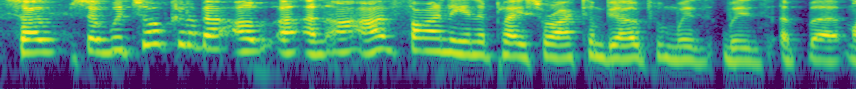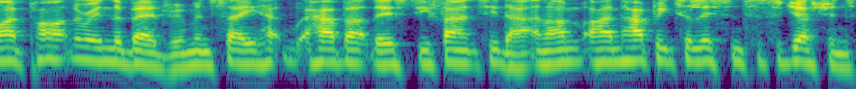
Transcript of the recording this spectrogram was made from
so so we're talking about, oh, uh, and I- I'm finally in a place where I can be open with with uh, uh, my partner in the bedroom and say, "How about this? Do you fancy that?" And I'm I'm happy to listen to suggestions.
